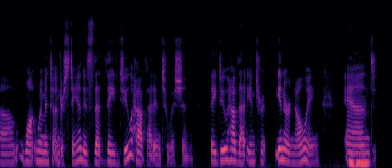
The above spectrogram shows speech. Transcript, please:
uh, want women to understand is that they do have that intuition. They do have that inter- inner knowing. Mm-hmm. And, mm-hmm.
